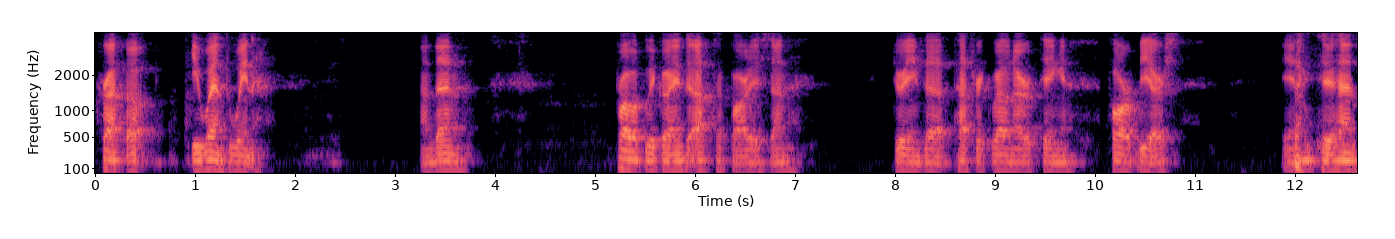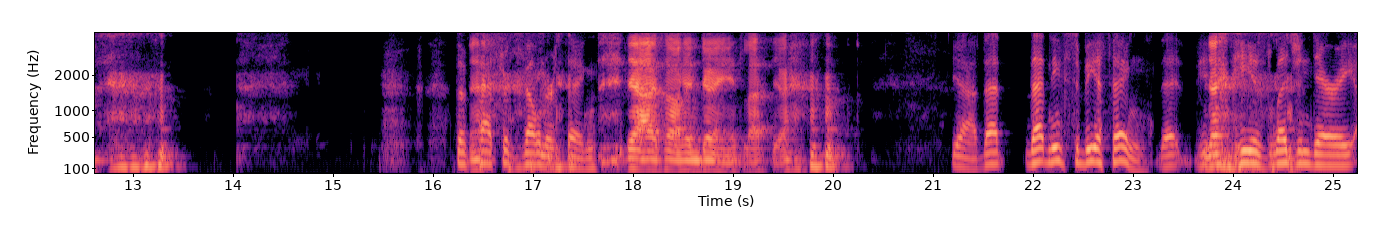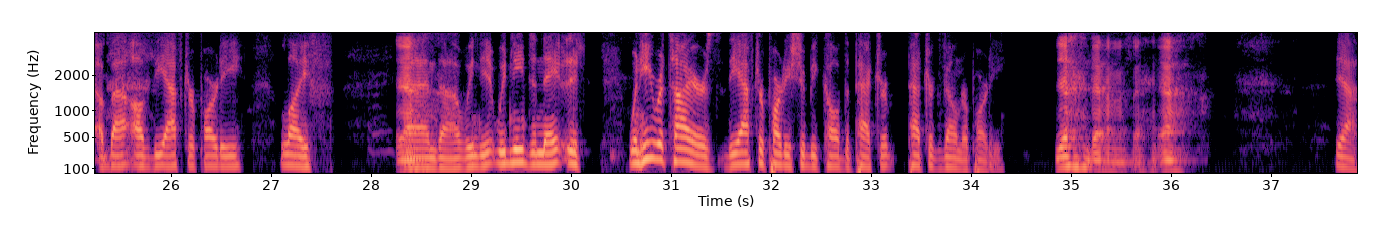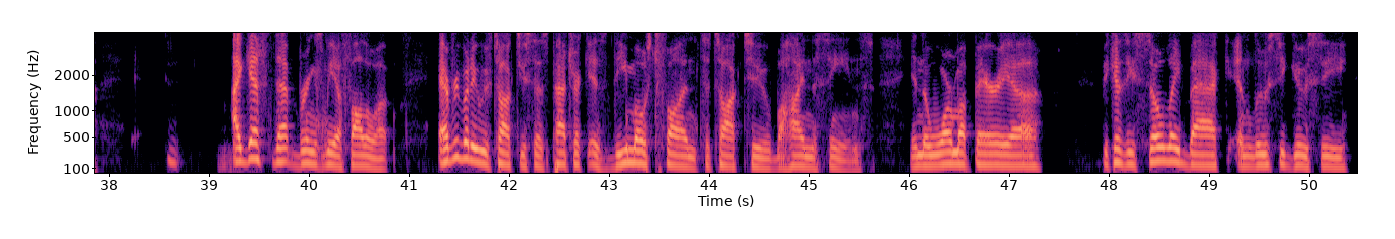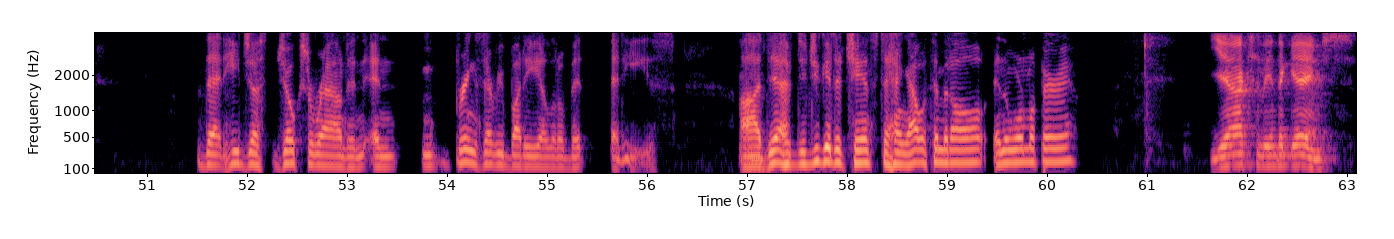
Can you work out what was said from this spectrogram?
grab a event win, and then probably going to after parties and doing the Patrick Vellner thing, four beers in two hands. the Patrick Vellner thing. Yeah, I saw him doing it last year. yeah, that that needs to be a thing. That he, he is legendary about of the after party life. Yeah. And uh, we need we need to name it when he retires, the after party should be called the Patrick Patrick Vellner party. Yeah, definitely. Yeah. Yeah. I guess that brings me a follow up. Everybody we've talked to says Patrick is the most fun to talk to behind the scenes in the warm up area because he's so laid back and loosey goosey that he just jokes around and, and brings everybody a little bit at ease. Uh, mm-hmm. did, did you get a chance to hang out with him at all in the warm up area? Yeah, actually, in the games,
